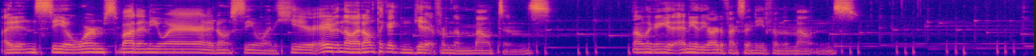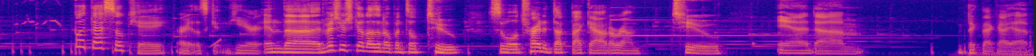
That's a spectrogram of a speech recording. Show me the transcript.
I didn't see a worm spot anywhere, and I don't see one here. Even though I don't think I can get it from the mountains. I don't think I can get any of the artifacts I need from the mountains. But that's okay. Alright, let's get in here. And the Adventurers Guild doesn't open until 2, so we'll try to duck back out around 2 and um, pick that guy up.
